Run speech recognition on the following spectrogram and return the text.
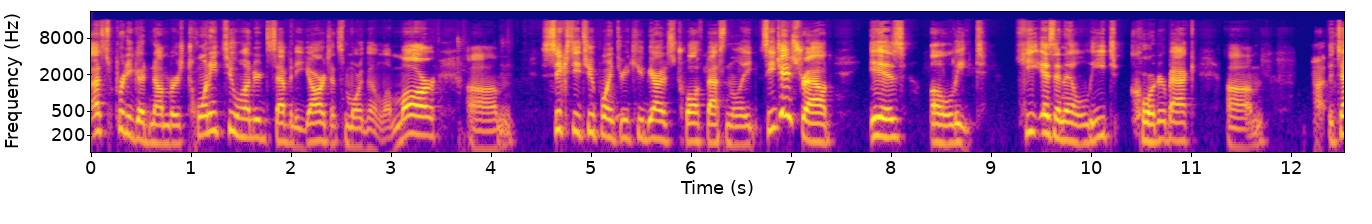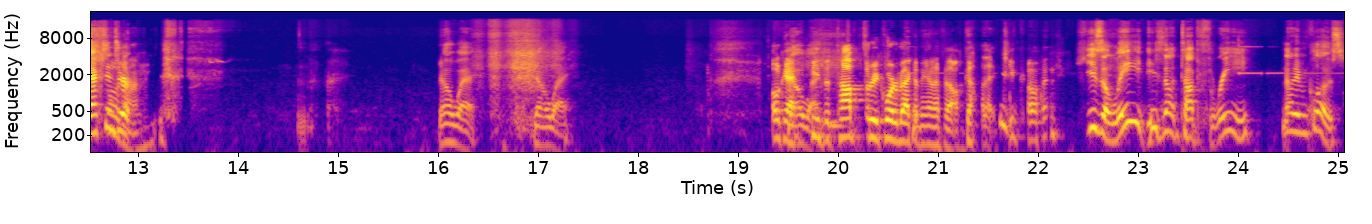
that's pretty good numbers. Twenty two hundred seventy yards. That's more than Lamar. Um, sixty two point three QBR. That's twelfth best in the league. CJ Stroud is elite. He is an elite quarterback. Um, Uh, the Texans slow are- no way, no way. okay. no way. he's the top three quarterback in the NFL. Got it. Keep going. He's elite. He's not top three. Not even close.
